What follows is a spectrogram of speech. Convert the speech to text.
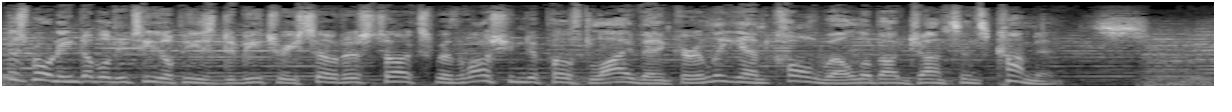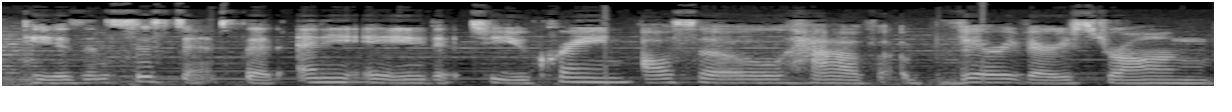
This morning, WTOP's Dimitri Sotis talks with Washington Post live anchor Leigh Ann Caldwell about Johnson's comments. He is insistent that any aid to Ukraine also have a very, very strong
